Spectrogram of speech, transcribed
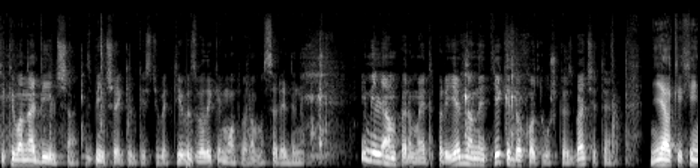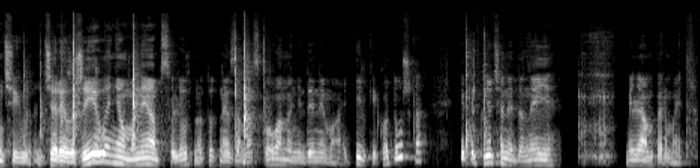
тільки вона більша, з більшою кількістю витків і з великим отвором усередині. І міліамперметр приєднаний тільки до катушки. Ось бачите? Ніяких інших джерел живлення в мене абсолютно тут не замасковано, ніде немає. Тільки катушка і підключений до неї міліамперметр.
